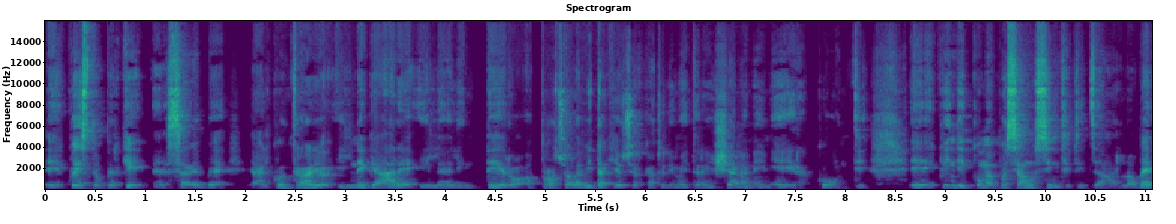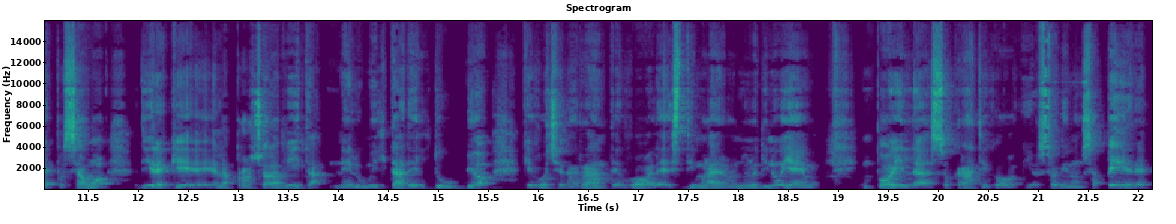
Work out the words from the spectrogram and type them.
E questo perché eh, sarebbe al contrario il negare il, l'intero approccio alla vita che io ho cercato di mettere in scena nei miei racconti. E quindi come possiamo sintetizzarlo? Beh, possiamo dire che l'approccio alla vita nell'umiltà del dubbio che voce narrante vuole stimolare in ognuno di noi è un, un po' il socratico io so di non sapere sapere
